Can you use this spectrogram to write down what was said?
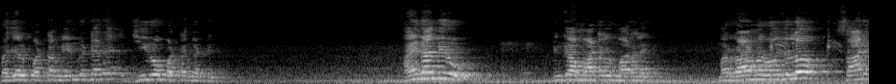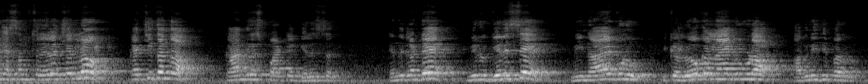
ప్రజలు పట్టం ఏం కట్టారే? జీరో పట్టం కట్టింది. అయినా మీరు ఇంకా మాటలు మారలే. మరి రానున్న రోజుల్లో స్థానిక సంస్థల ఎలక్షన్లో ఖచ్చితంగా కాంగ్రెస్ పార్టీ గెలుస్తుంది. ఎందుకంటే మీరు గెలిస్తే మీ నాయకుడు ఇక్కడ లోకల్ నాయకులు కూడా అవినీతి పరులు.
